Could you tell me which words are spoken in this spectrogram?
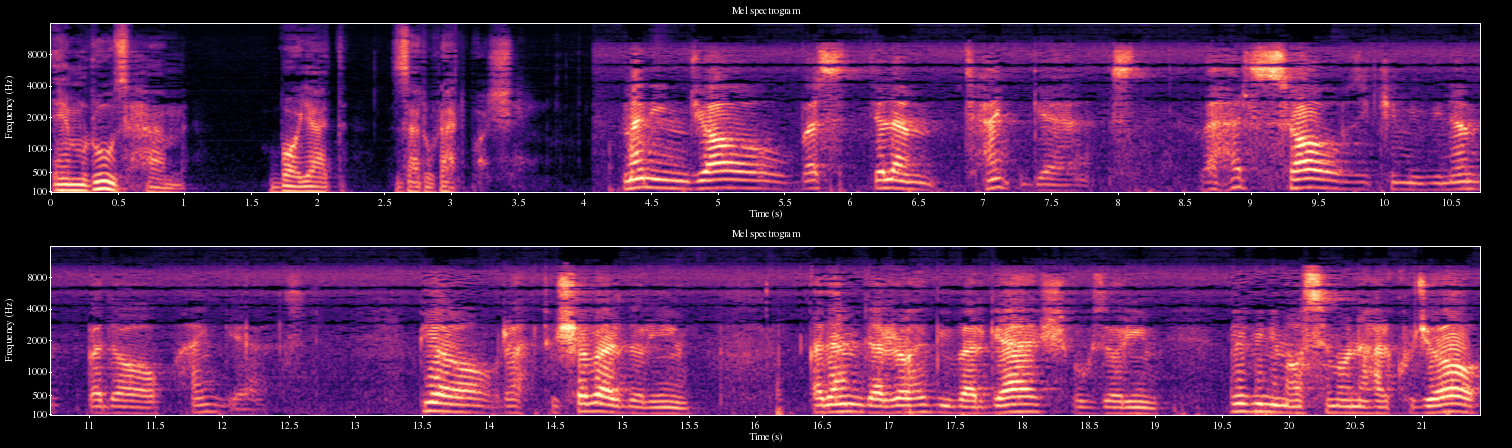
امروز هم باید ضرورت باشه. من اینجا بس دلم تنگ است و هر سازی که می‌بینم بداهنگ است. بیا ره توشه برداریم. قدم در راه بیبرگشت بگذاریم ببینیم آسمان هر کجا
